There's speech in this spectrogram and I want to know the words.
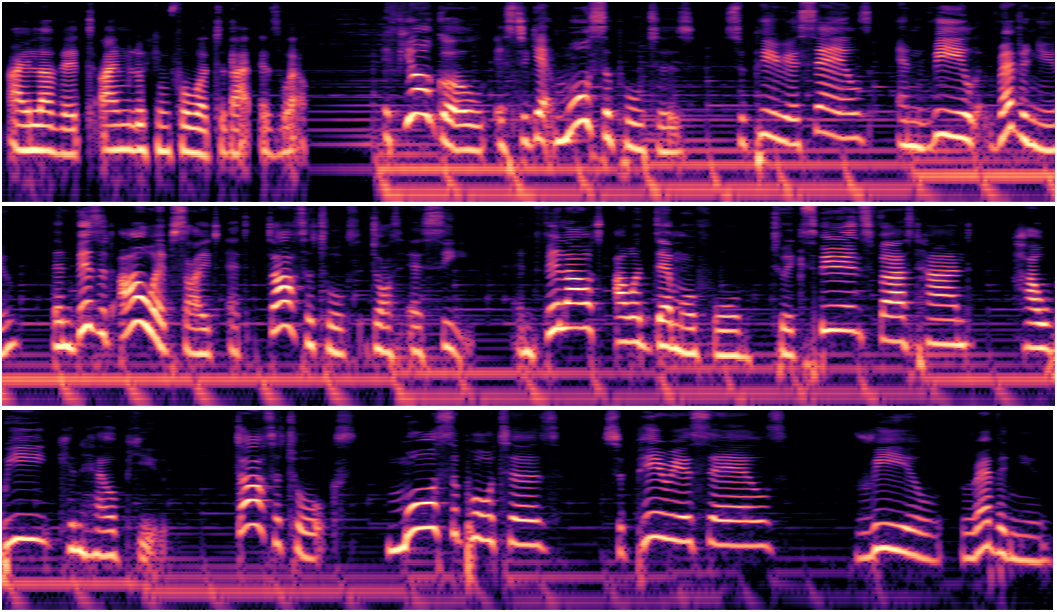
I love it. I'm looking forward to that as well. If your goal is to get more supporters, superior sales, and real revenue, then visit our website at datatalks.sc and fill out our demo form to experience firsthand how we can help you. Data Talks, more supporters, superior sales, real revenue.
